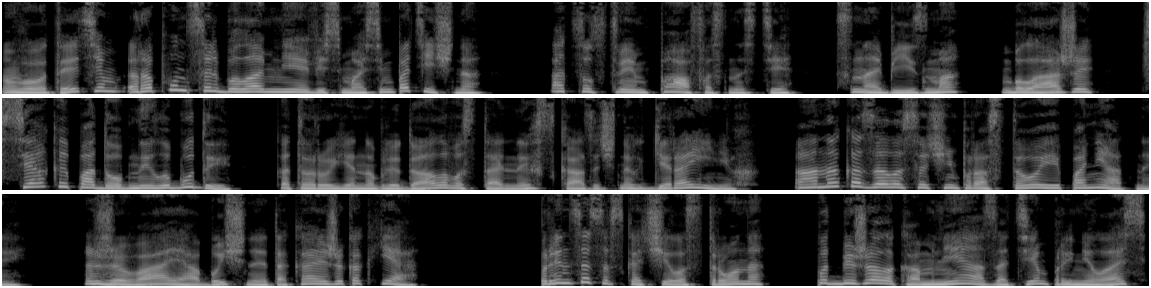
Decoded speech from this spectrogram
Вот этим Рапунцель была мне весьма симпатична. Отсутствием пафосности, снобизма, блажи, всякой подобной лабуды, которую я наблюдала в остальных сказочных героинях. Она казалась очень простой и понятной. Живая, обычная, такая же, как я. Принцесса вскочила с трона, подбежала ко мне, а затем принялась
